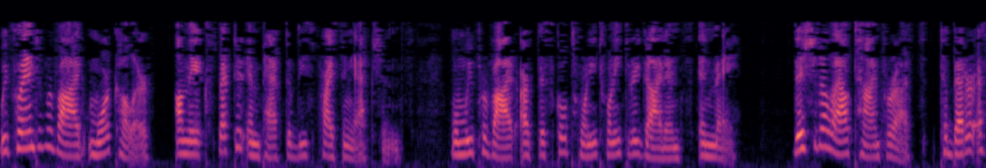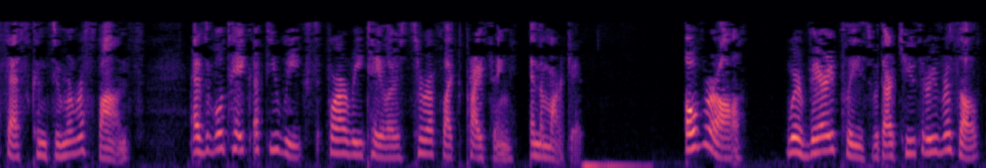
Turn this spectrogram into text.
We plan to provide more color on the expected impact of these pricing actions when we provide our fiscal 2023 guidance in May. This should allow time for us to better assess consumer response, as it will take a few weeks for our retailers to reflect pricing in the market. Overall, we're very pleased with our Q3 results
